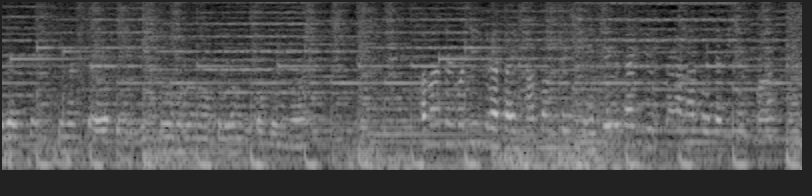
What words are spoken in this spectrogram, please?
下り線につきましては約20分ほどの遅れを見込んでおります。幅線ご注意ください。看板線に SL 耐久から発送いたします。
